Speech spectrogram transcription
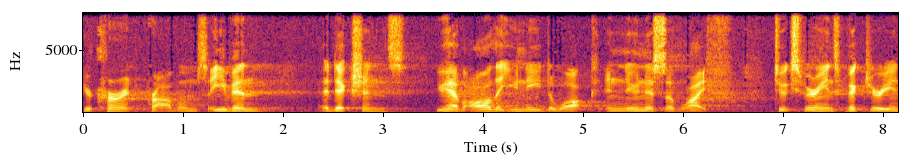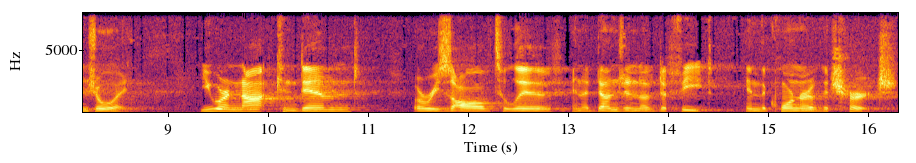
your current problems, even addictions. You have all that you need to walk in newness of life, to experience victory and joy. You are not condemned or resolved to live in a dungeon of defeat in the corner of the church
